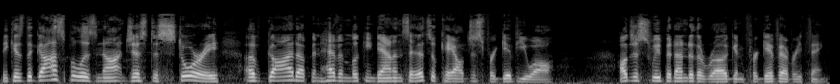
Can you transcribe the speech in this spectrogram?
Because the gospel is not just a story of God up in heaven looking down and say, That's okay, I'll just forgive you all. I'll just sweep it under the rug and forgive everything.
